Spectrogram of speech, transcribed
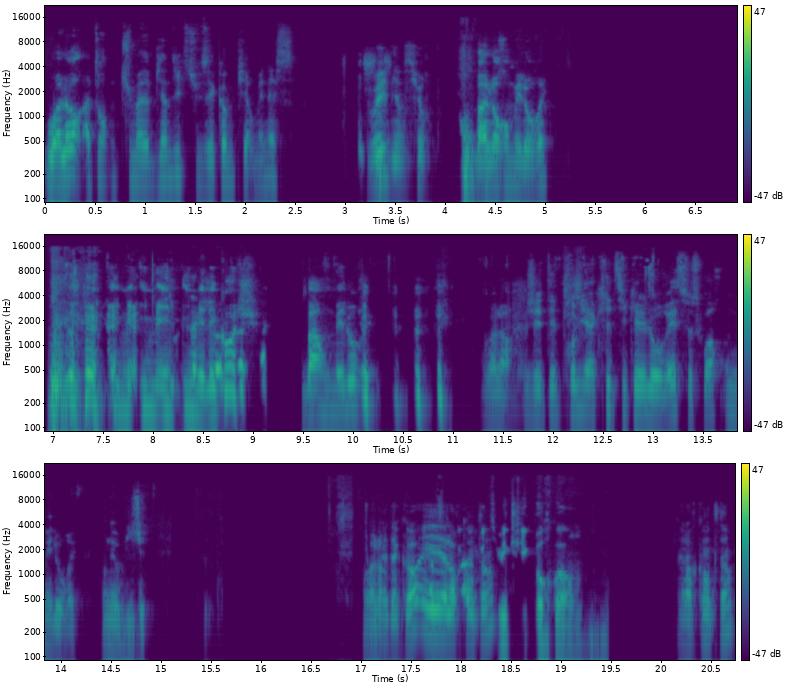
Ou alors, attends, tu m'as bien dit que tu faisais comme Pierre Ménès. Oui, bien sûr. Bah alors on met Loré. il, met, il, met, il met les coachs. Bah on met Loré. Voilà, j'ai été le premier à critiquer Loré. Ce soir, on met Loré. On est obligé. Voilà. Eh, D'accord. Et alors, Quentin? Tu m'expliques pourquoi. hein. Alors, Quentin?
